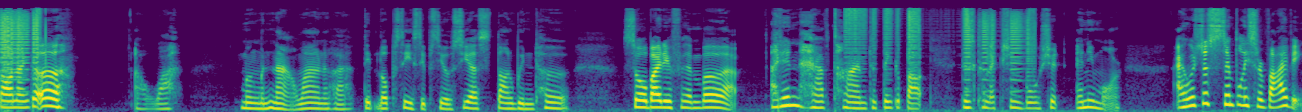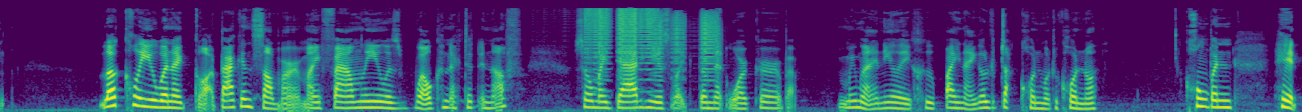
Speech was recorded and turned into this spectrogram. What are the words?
ตอนนั้นก็เออ เอาวะ เมืองมันหนาวมากนะคะ ติดลบ 40เซลเซียสตอน winter so by December I didn't have time to think about this connection bullshit anymore I was just simply surviving luckily when I got back in summer my family was well connected enough so my dad he is like the networker แบบ ไม่เหมือนอันนี้เลย คือไปไหนก็รู้จักคนหมดทุกคนเนาะคงเป็นเหตุ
